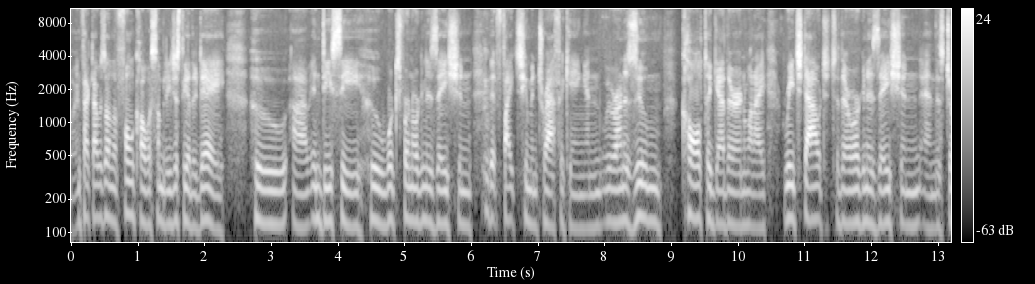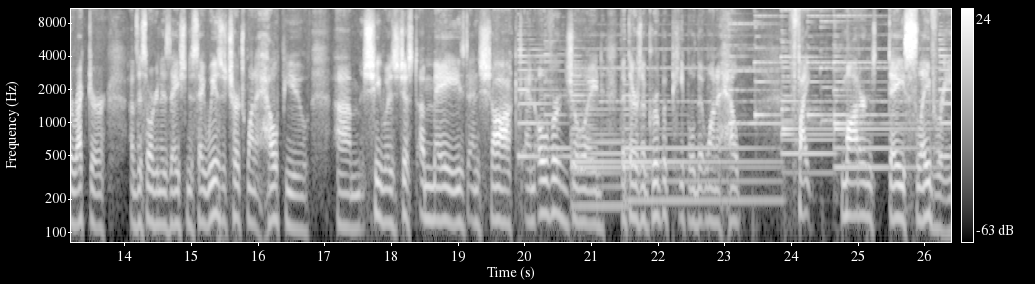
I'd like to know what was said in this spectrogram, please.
In fact, I was on the phone call with somebody just the other day who, uh, in DC, who works for an organization that fights human trafficking. And we were on a Zoom call together. And when I reached out to their organization and this director of this organization to say, We as a church want to help you, um, she was just amazed and shocked and overjoyed that there's a group of people that want to help fight modern day slavery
